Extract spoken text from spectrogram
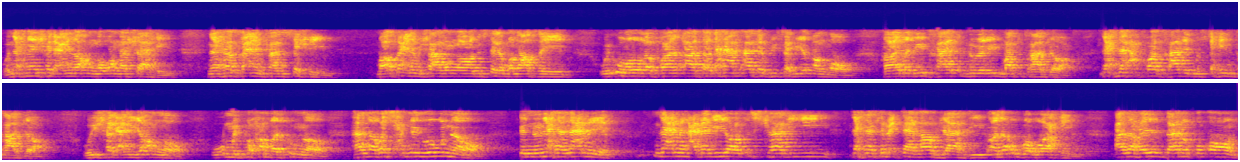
ونحن نشهد علينا الله والله شاهد. نحن طلعنا مشان نستشهد ما طلعنا مشان الله نستلم مناصب ويقول الله فلان آتى نحن عم آتى في سبيل الله. هاي مدينة خالد بن الوليد ما تتراجع. نحن أحفاد خالد مستحيل نتراجع. ويشهد علي الله وأمة محمد كلنا هذا بس حنقولنا إنه نحن نعمل نعمل عمليات استشهادية. نحن 7000 جاهزين أنا أول واحد. أنا هي دان القرآن.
